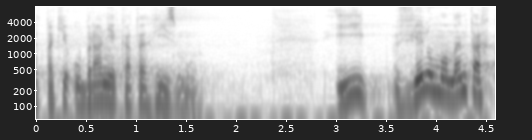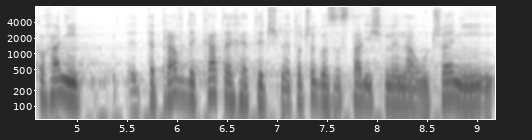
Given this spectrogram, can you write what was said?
e, takie ubranie katechizmu. I w wielu momentach, kochani, te prawdy katechetyczne, to czego zostaliśmy nauczeni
